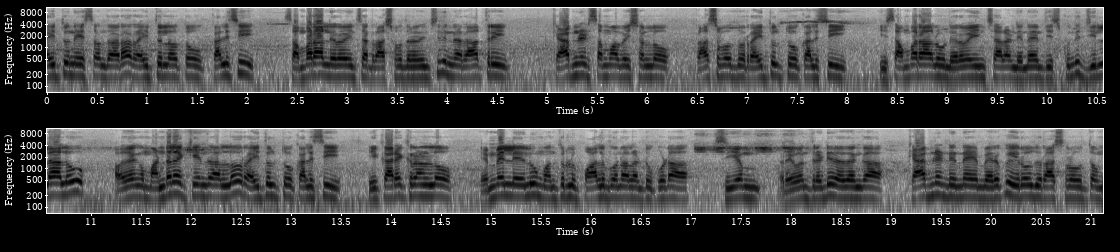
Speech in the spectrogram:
రైతు నేస్తం ద్వారా రైతులతో కలిసి సంబరాలు నిర్వహించాలని రాష్ట్ర ప్రభుత్వం నిర్ణయించింది. నిన్న రాత్రి కేబినెట్ సమావేశంలో రాష్ట్ర ప్రభుత్వం రైతులతో కలిసి ఈ సంబరాలు నిర్వహించాలని నిర్ణయం తీసుకుంది. జిల్లాలో అదేవిధంగా మండల కేంద్రాల్లో రైతులతో కలిసి ఈ కార్యక్రమంలో ఎమ్మెల్యేలు మంత్రులు పాల్గొనాలంటూ కూడా సీఎం రేవంత్ రెడ్డి అదేవిధంగా కేబినెట్ నిర్ణయం మేరకు ఈరోజు రాష్ట్ర ప్రభుత్వం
